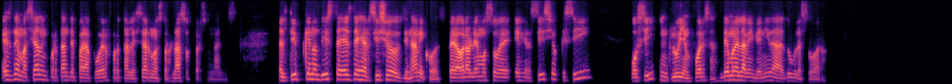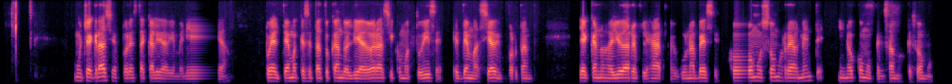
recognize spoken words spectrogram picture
es demasiado importante para poder fortalecer nuestros lazos personales. El tip que nos diste es de ejercicios dinámicos, pero ahora hablemos sobre ejercicio que sí o sí incluyen fuerza. Démosle la bienvenida a Douglas Tobaro. Muchas gracias por esta cálida bienvenida. Pues el tema que se está tocando el día de hoy, así como tú dices, es demasiado importante, ya que nos ayuda a reflejar algunas veces cómo somos realmente y no cómo pensamos que somos.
